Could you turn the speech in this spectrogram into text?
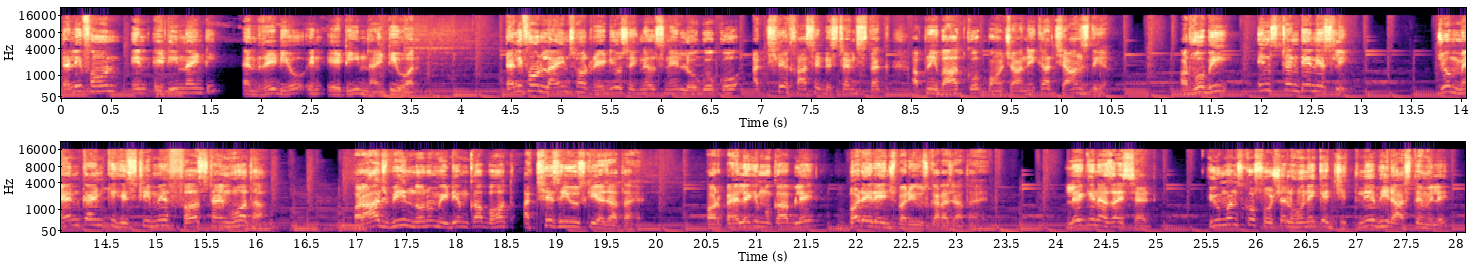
telephone in 1890 and radio in 1891 telephone lines और रेडियो सिग्नल्स ने लोगों को अच्छे खासे डिस्टेंस तक अपनी बात को पहुँचाने का चांस दिया। और वो भी इंस्टेंटेनियसली जो मैनकाइंड की हिस्ट्री में फ़र्स्ट टाइम हुआ था। और आज भी इन दोनों मीडियम का बहुत अच्छे से यूज़ किया जाता है। और पहले के मुकाबले बड़े रेंज पर यूज़ करा जाता है। लेकिन एज आई सेड ह्यूमंस को सोशल होने के जितने भी रास्ते मिले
